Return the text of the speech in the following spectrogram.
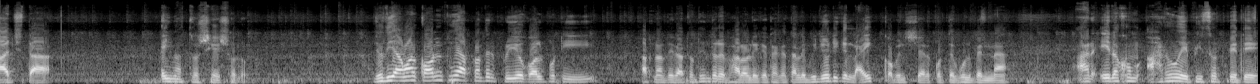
আজ তা এইমাত্র শেষ হলো। যদি আমার কণ্ঠে আপনাদের প্রিয় গল্পটি আপনাদের এতদিন ধরে ভালো লেগে থাকে, তাহলে ভিডিওটিকে লাইক, কমেন্ট, শেয়ার করতে ভুলবেন না। আর এরকম আরও এপিসোড পেতে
